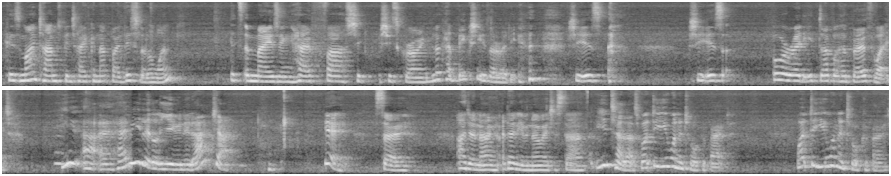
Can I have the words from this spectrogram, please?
because my time's been taken up by this little one. It's amazing how fast she, she's growing. Look how big she is already. she is she is already double her birth weight. You are a heavy little unit, aren't you? yeah, so I don't know. I don't even know where to start. You tell us, what do you want to talk about? What do you want to talk about?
